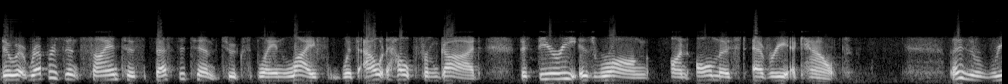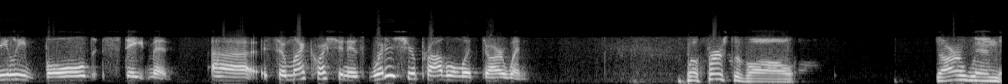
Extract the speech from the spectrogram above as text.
Though it represents scientists' best attempt to explain life without help from God, the theory is wrong on almost every account. That is a really bold statement uh, so my question is, what is your problem with Darwin? Well, first of all, Darwin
